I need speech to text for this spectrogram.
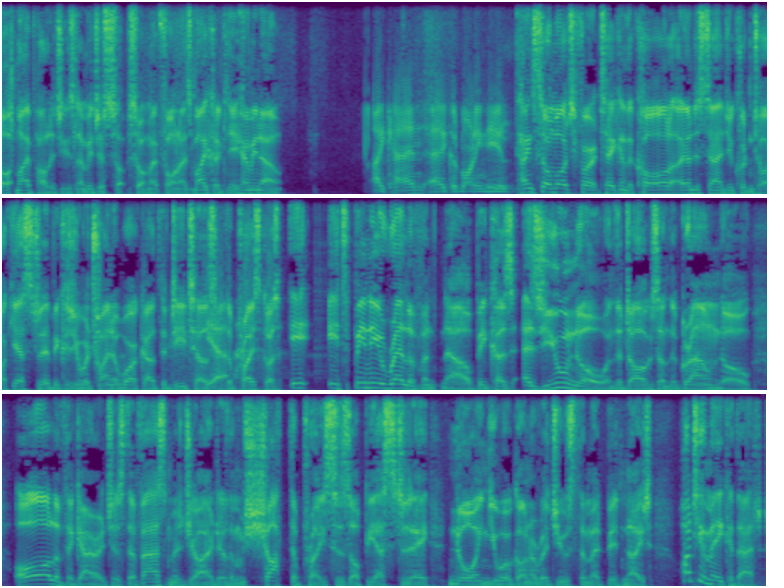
Oh, my apologies. Let me just sort my phone out. Michael, can you hear me now? I can. Uh, good morning, Neil. Thanks so much for taking the call. I understand you couldn't talk yesterday because you were trying to work out the details Yeah. of the price cuts. It, it's been irrelevant now because, as you know, and the dogs on the ground know, all of the garages, the vast majority of them, shot the prices up yesterday, knowing you were going to reduce them at midnight. What do you make of that?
